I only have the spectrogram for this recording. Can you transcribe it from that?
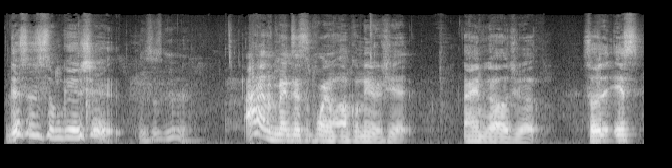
This is some good shit. This is good. I haven't been disappointed with Uncle Nearest yet. I ain't even gonna hold you up. So it's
